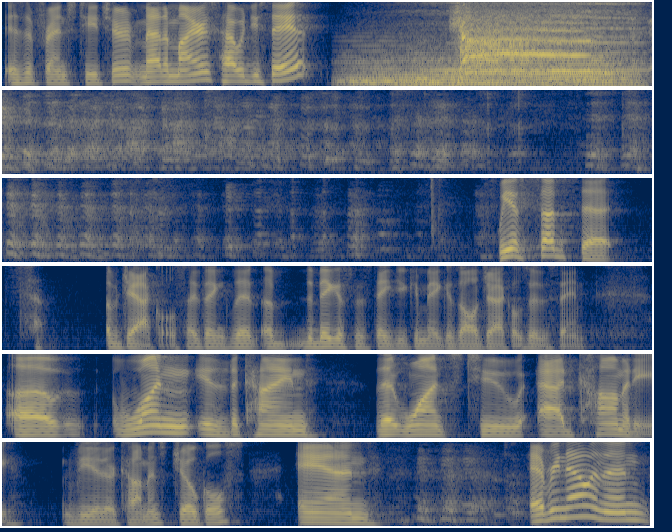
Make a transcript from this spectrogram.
is a French teacher. Madam Meyers, how would you say it? we have subsets of jackals. I think that uh, the biggest mistake you can make is all jackals are the same. Uh, one is the kind that wants to add comedy via their comments, jokels, and every now and then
